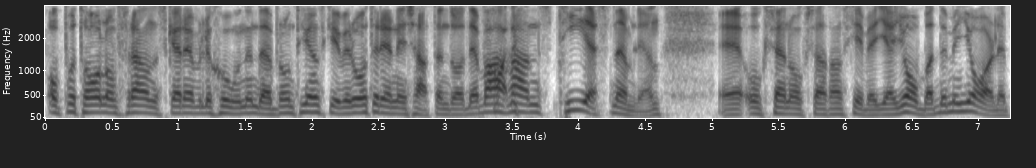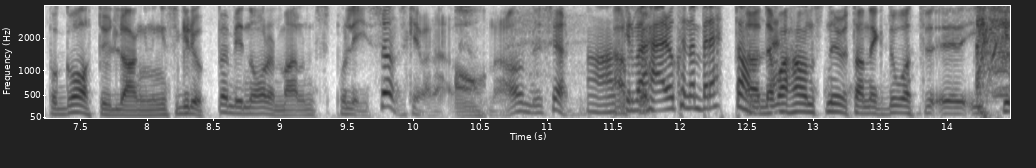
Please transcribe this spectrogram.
Och på tal om franska revolutionen definitionen där. Brontén skriver återigen i chatten då, det var hans tes nämligen. Eh, och sen också att han skriver, jag jobbade med Jarle på gatulangningsgruppen vid Norrmalmspolisen, skriver han här också. Ja, du ser. Ja, han skulle vara här och kunna berätta om Ja, det var hans snutanekdot eh, i skri-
